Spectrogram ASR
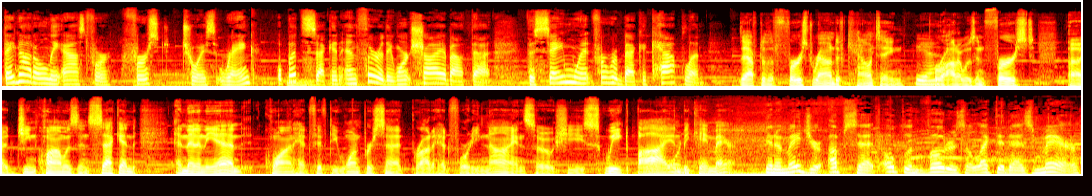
they not only asked for first choice rank, but second and third. They weren't shy about that. The same went for Rebecca Kaplan. After the first round of counting, Yeah. Perata was in first, uh, Jean Quan was in second, and then in the end, Quan had 51%, Perata had 49, so she squeaked by and became mayor. In a major upset, Oakland voters elected as mayor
